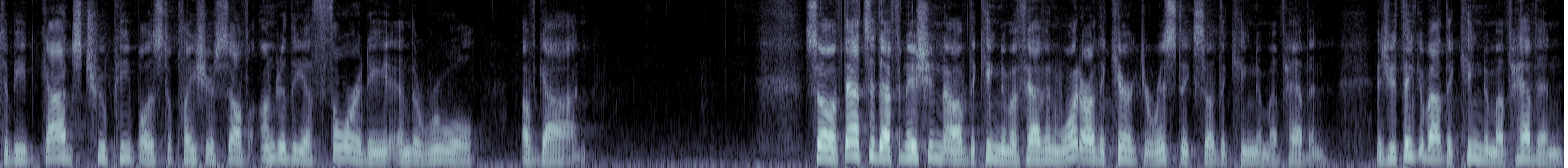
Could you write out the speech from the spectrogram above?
To be God's true people is to place yourself under the authority and the rule of God. So, if that's a definition of the kingdom of heaven, what are the characteristics of the kingdom of heaven? As you think about the kingdom of heaven,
